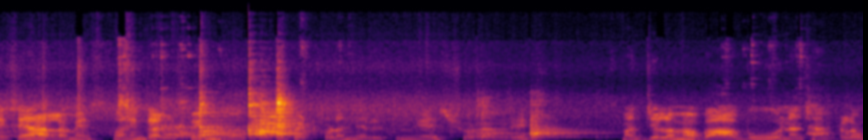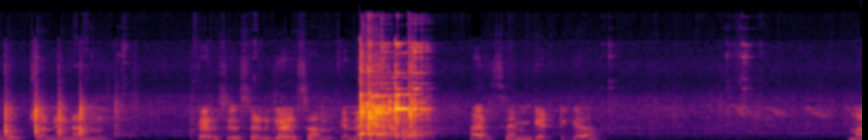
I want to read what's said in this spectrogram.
అయితే అల్లం వేసుకొని కలిపి మూత అయితే పెట్టుకోవడం జరుగుతుంది చూడండి. మధ్యలో మా బాబు నా చంకలో కూర్చొని నన్ను కరిసేసాడు గైస్ అందుకనే అరిసాను గట్టిగా. మా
